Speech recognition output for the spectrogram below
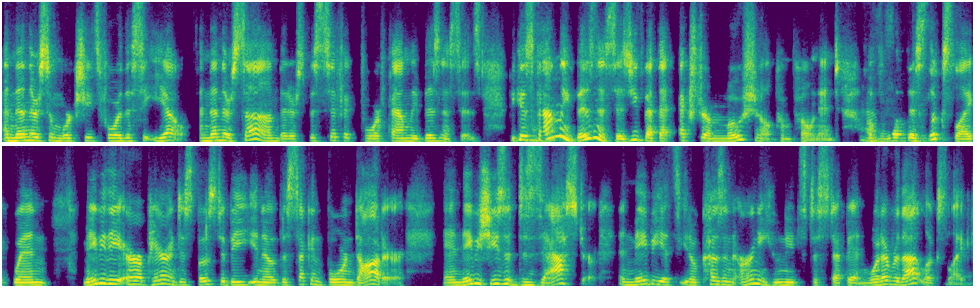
And then there's some worksheets for the CEO. And then there's some that are specific for family businesses because mm-hmm. family businesses, you've got that extra emotional component Absolutely. of what this looks like when maybe the heir apparent is supposed to be, you know, the second born daughter and maybe she's a disaster and maybe it's you know cousin ernie who needs to step in whatever that looks like.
